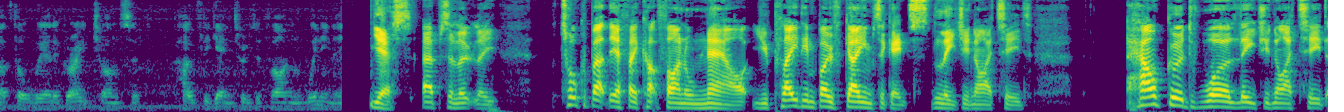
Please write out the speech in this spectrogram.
I thought we had a great chance of hopefully getting through to the final winning it. Yes, absolutely. Talk about the FA Cup final now. You played in both games against Leeds United. How good were Leeds United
